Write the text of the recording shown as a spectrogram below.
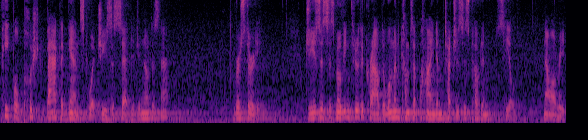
people pushed back against what Jesus said. Did you notice that? Verse 30. Jesus is moving through the crowd. The woman comes up behind him, touches his coat, and is healed. Now I'll read.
